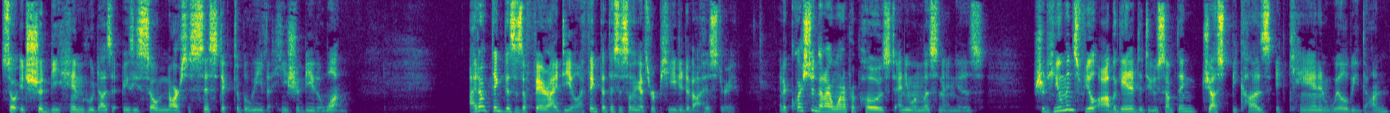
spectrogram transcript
so it should be him who does it because he's so narcissistic to believe that he should be the one. I don't think this is a fair ideal. I think that this is something that's repeated about history. And a question that I want to propose to anyone listening is should humans feel obligated to do something just because it can and will be done?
